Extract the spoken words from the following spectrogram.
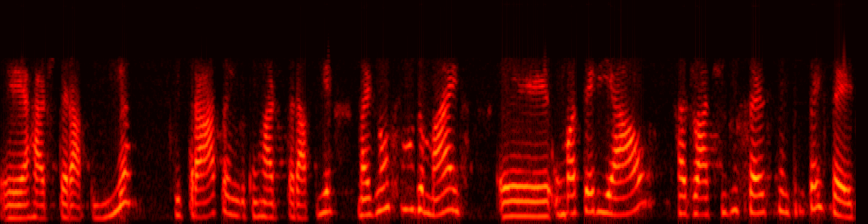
é, a radioterapia, se trata ainda com radioterapia, mas não se usa mais é, o material radioativo SESI-137.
